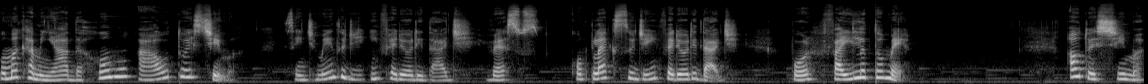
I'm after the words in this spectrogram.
Uma caminhada rumo à autoestima. Sentimento de inferioridade versus complexo de inferioridade. Por Faíla Tomé. Autoestima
